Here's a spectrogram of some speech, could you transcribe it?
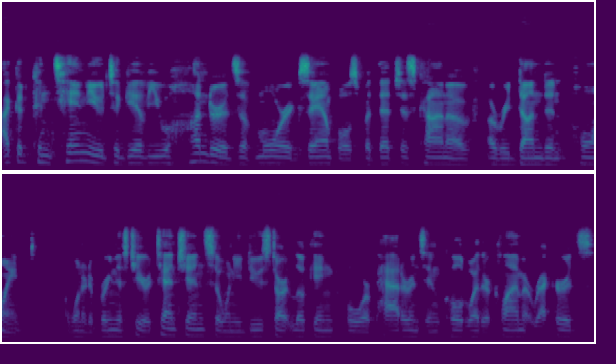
I could continue to give you hundreds of more examples, but that's just kind of a redundant point. I wanted to bring this to your attention so when you do start looking for patterns in cold weather climate records,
